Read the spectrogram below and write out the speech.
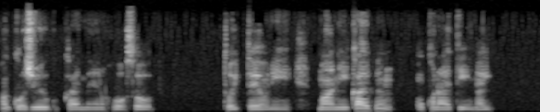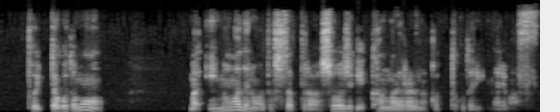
まあ、55回目の放送といったように、まあ、2回分行えていないといったことも、まあ、今までの私だったら正直考えられなかったことになります。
